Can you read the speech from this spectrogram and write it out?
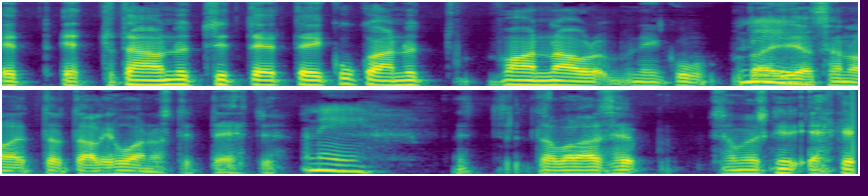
että, että tämä on nyt sitten, että ei kukaan nyt vaan naura niin kuin, tai niin. sano, että tämä oli huonosti tehty. Niin. Että tavallaan se, se on myöskin ehkä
